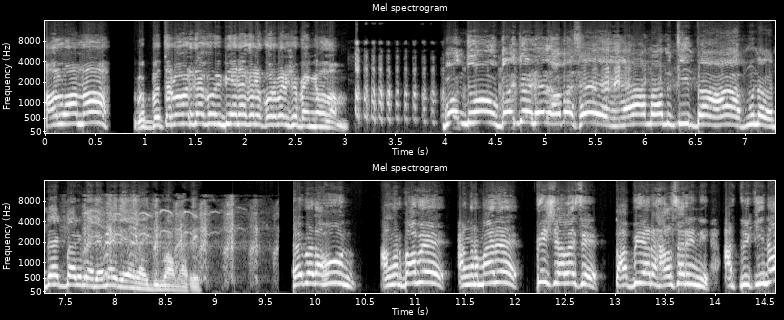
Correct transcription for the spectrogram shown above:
পালওয়া না। তোর বাবার দেখা বিয়ে না করলে করবার সে ভেঙে হলাম বন্ধু লাভ আছে। আমার মনে হয় একবারই মেরে মেরে লাই দিব আমারে। এই বেটা হুন আমার বাবে আমার মারে পিস হালাইছে তা বিয়ের হাল সারিনি আর তুই কি না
